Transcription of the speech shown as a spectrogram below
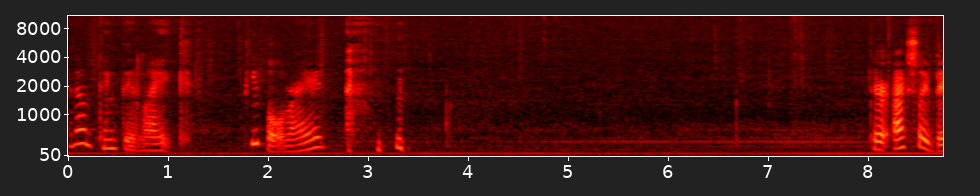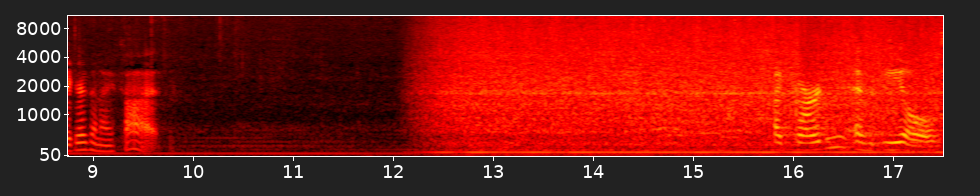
I don't think they like people, right? They're actually bigger than I thought. A garden of eels.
